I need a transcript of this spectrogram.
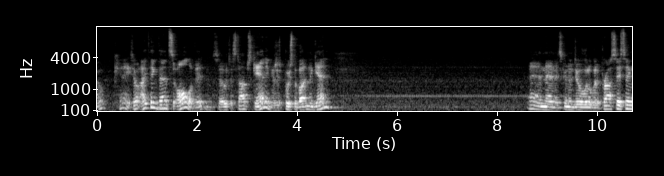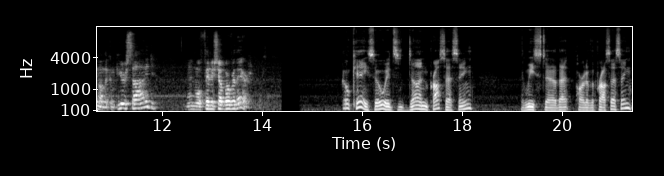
Okay, so I think that's all of it. And So to stop scanning, I just push the button again. And then it's going to do a little bit of processing on the computer side, and we'll finish up over there. Okay, so it's done processing, at least uh, that part of the processing.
